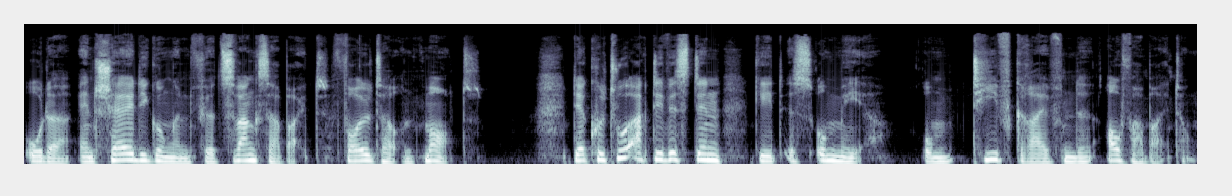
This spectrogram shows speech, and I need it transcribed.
oder Entschädigungen für Zwangsarbeit, Folter und Mord. Der Kulturaktivistin geht es um mehr, um tiefgreifende Aufarbeitung.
